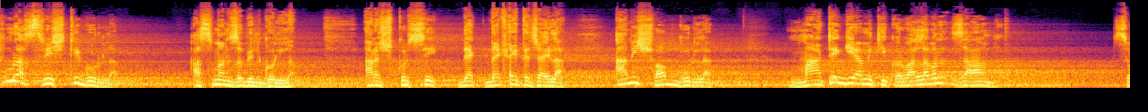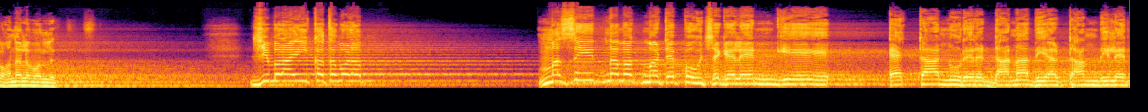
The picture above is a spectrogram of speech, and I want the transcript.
পুরা সৃষ্টি ঘুরলাম, আসমান জবিল ঘুরলাম। আরস করছি, দেখ, দেখাইতে চাইলা। আমি সব ঘুরলাম। মাঠে গিয়ে আমি কি করব? আল্লাহ বলেন যাও না। সোহান বললেন। জিব্রাইল কত বড় মসজিদ নামক মাঠে পৌঁছে গেলেন, গিয়ে একটা নূরের ডানা দিয়া টান দিলেন।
